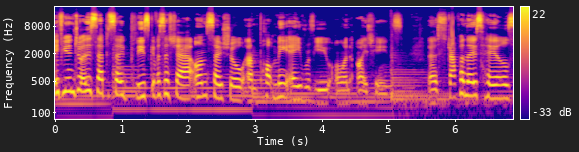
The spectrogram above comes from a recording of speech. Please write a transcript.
If you enjoy this episode, please give us a share on social and pop me a review on iTunes. Now, strap on those heels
